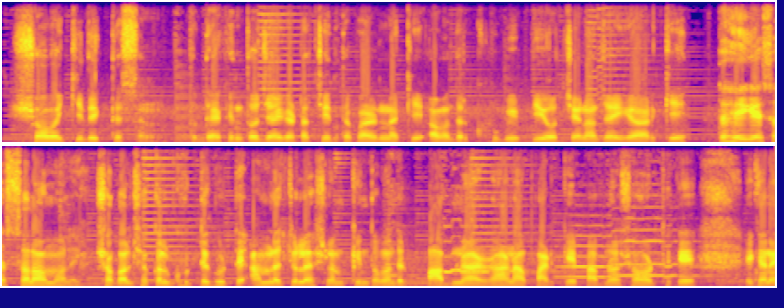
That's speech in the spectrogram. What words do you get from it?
সবাই কি দেখতেছেন? তো দেখেন তো জায়গাটা চিনতে পারেন নাকি? আমাদের খুবই প্রিয় চেনা জায়গা আর কি। তো হে গেছে আসসালামু আলাইকুম। সকাল সকাল ঘুরতে ঘুরতে আমরা চলে আসলাম কিন্তু আমাদের পাবনার রানা পার্কে। পাবনা শহর থেকে এখানে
